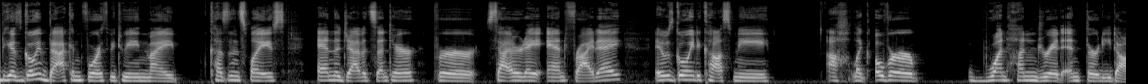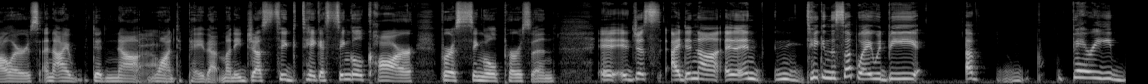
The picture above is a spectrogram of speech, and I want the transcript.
because going back and forth between my cousin's place and the Javits Center for Saturday and Friday, it was going to cost me uh, like over $130 and I did not want to pay that money just to take a single car for a single person. It, it just I did not and, and taking the subway would be a very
